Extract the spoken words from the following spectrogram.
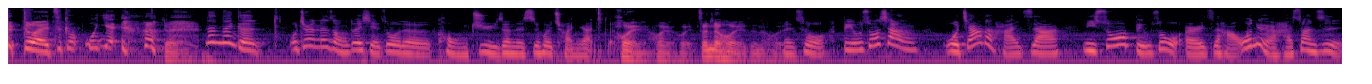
对，这个我也对。那那个，我觉得那种对写作的恐惧真的是会传染的。会会会，真的会真的会。没错，比如说像。我家的孩子啊，你说，比如说我儿子好，我女儿还算是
